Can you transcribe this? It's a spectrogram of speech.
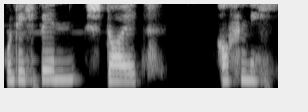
Und ich bin stolz auf mich.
